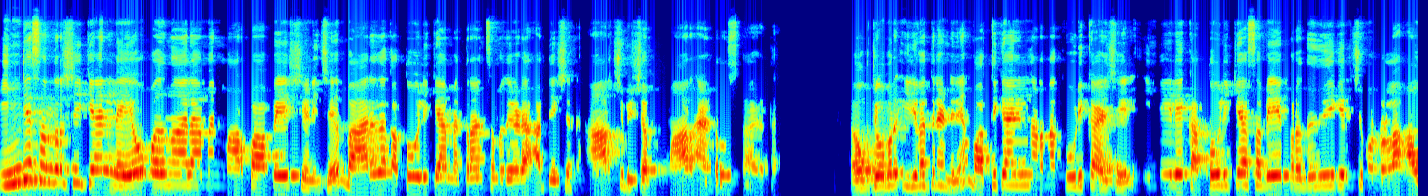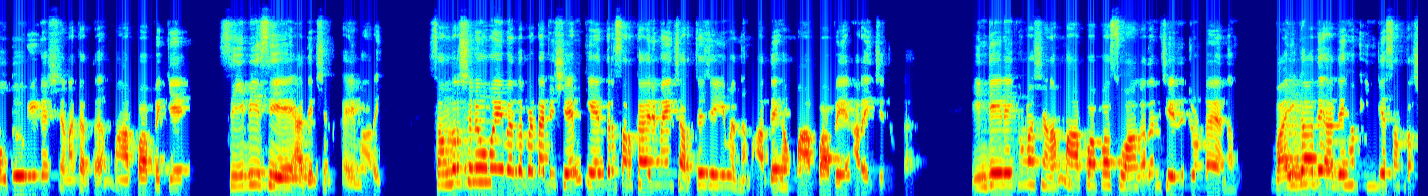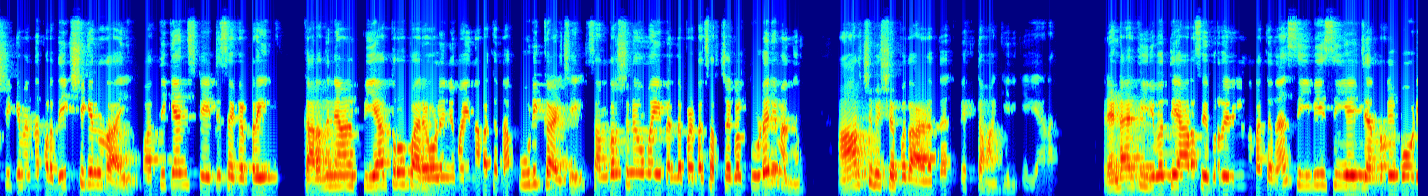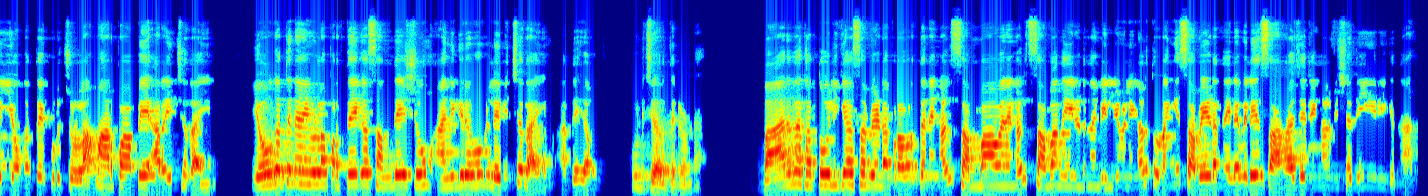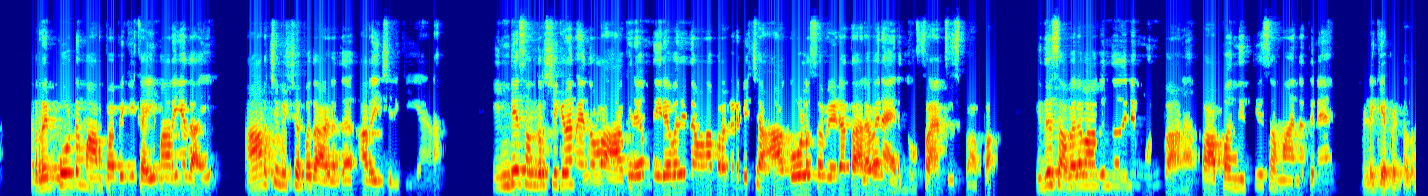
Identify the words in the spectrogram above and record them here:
India സന്ദർശിക്കാൻ ലയോ പതിനാലാമൻ മാർപ്പാപ്പയെ ക്ഷണിച്ച് ഭാരത കത്തോലിക്ക മെത്രാൻ സമിതിയുടെ അധ്യക്ഷൻ archbishop Mar Andrews Thazhath. October ഇരുപത്തിരണ്ടിന് വത്തിക്കാനിൽ നടന്ന കൂടിക്കാഴ്ചയിൽ ഇന്ത്യയിലെ കത്തോലിക്ക സഭയെ പ്രതിനിധീകരിച്ചുകൊണ്ടുള്ള ഔദ്യോഗിക ക്ഷണക്കത്ത് മാർപ്പാപ്പയ്ക്ക് സി ബി സി എ അധ്യക്ഷൻ കൈമാറി. സന്ദർശനവുമായി ബന്ധപ്പെട്ട വിഷയം കേന്ദ്ര സർക്കാരുമായി ചർച്ച ചെയ്യുമെന്നും അദ്ദേഹം മാർപ്പാപ്പയെ അറിയിച്ചിട്ടുണ്ട്. ഇന്ത്യയിലേക്കുള്ള ക്ഷണം മാർപ്പാപ്പ സ്വാഗതം ചെയ്തിട്ടുണ്ട് എന്നും വൈകാതെ അദ്ദേഹം ഇന്ത്യ സന്ദർശിക്കുമെന്ന് പ്രതീക്ഷിക്കുന്നതായി Vatican state secretary cardinal Pietro പരോളിനുമായി നടക്കുന്ന കൂടിക്കാഴ്ചയിൽ സന്ദർശനവുമായി ബന്ധപ്പെട്ട ചർച്ചകൾ തുടരുമെന്നും ആർച്ച് ബിഷപ്പ് താഴത്ത് വ്യക്തമാക്കിയിരിക്കുകയാണ്. രണ്ടായിരത്തി ഇരുപത്തി ആറ് ഫെബ്രുവരിയിൽ നടക്കുന്ന C B C I general body യോഗത്തെക്കുറിച്ചുള്ള മാർപ്പാപ്പയെ അറിയിച്ചതായും യോഗത്തിനായുള്ള പ്രത്യേക സന്ദേശവും അനുഗ്രഹവും ലഭിച്ചതായും അദ്ദേഹം കൂട്ടിച്ചേർത്തിട്ടുണ്ട്. ഭാരത കത്തോലിക്ക സഭയുടെ പ്രവർത്തനങ്ങൾ സംഭാവനകൾ സഭ നേരിടുന്ന വെല്ലുവിളികൾ തുടങ്ങി സഭയുടെ നിലവിലെ സാഹചര്യങ്ങൾ വിശദീകരിക്കുന്ന റിപ്പോർട്ട് മാർപ്പാപ്പയ്ക്ക് കൈമാറിയതായി ആർച്ച് ബിഷപ്പ് താഴത്ത് അറിയിച്ചിരിക്കുകയാണ്. ഇന്ത്യ സന്ദർശിക്കണം എന്നുള്ള ആഗ്രഹം നിരവധി തവണ പ്രകടിപ്പിച്ച ആഗോള സഭയുടെ തലവനായിരുന്നു ഫ്രാൻസിസ് പാപ്പ. ഇത് സഫലമാകുന്നതിന് മുൻപാണ് പാപ്പ നിത്യസമ്മാനത്തിന് വിളിക്കപ്പെട്ടത്.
